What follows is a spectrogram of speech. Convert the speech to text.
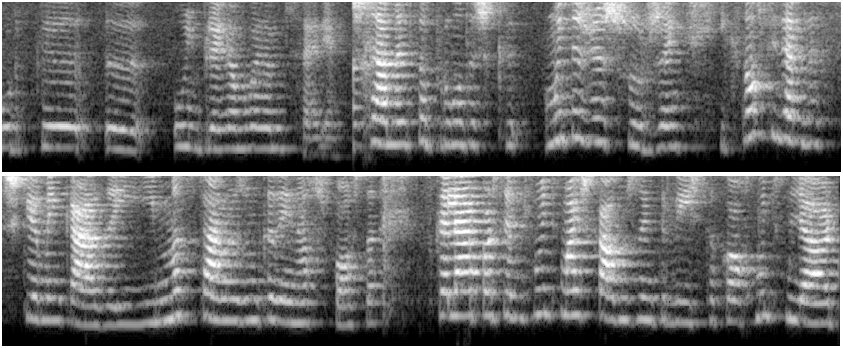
Porque uh, o emprego é uma coisa muito séria. Mas realmente são perguntas que muitas vezes surgem e que se nós fizermos esse esquema em casa e, e matutarmos um bocadinho na resposta, se calhar parecemos muito mais calmos na entrevista, corre muito melhor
